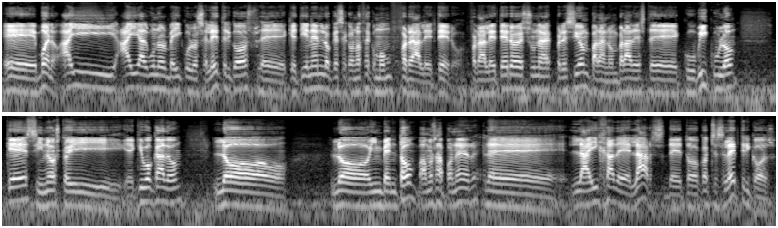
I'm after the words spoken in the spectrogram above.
eh, bueno, hay, hay, algunos vehículos eléctricos eh, que tienen lo que se conoce como un fraletero. Fraletero es una expresión para nombrar este cubículo que, si no estoy equivocado, lo, lo inventó, vamos a poner, eh, la hija de Lars, de Todo Coches Eléctricos.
